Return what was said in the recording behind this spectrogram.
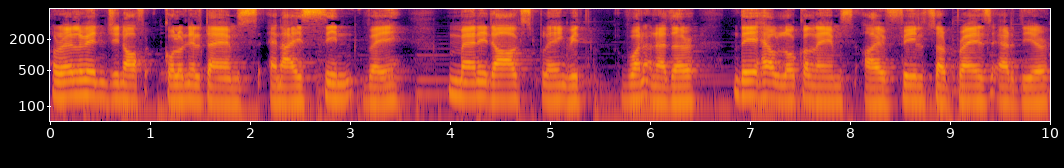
railway engine of colonial times and I seen way many dogs playing with one another. They have local names. I feel surprised at their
